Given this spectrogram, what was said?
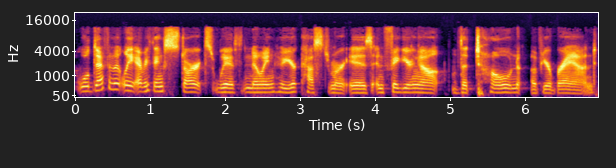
Well, definitely everything starts with knowing who your customer is and figuring out the tone of your brand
